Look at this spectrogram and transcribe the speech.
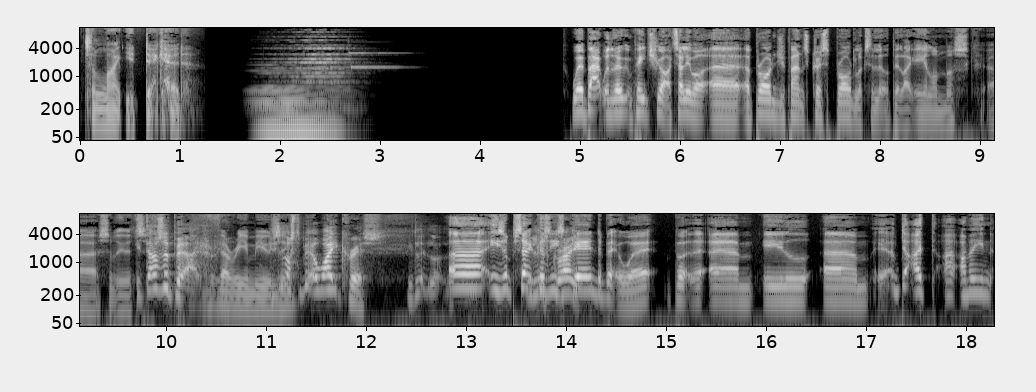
It's a light, you dickhead. We're back with Luke and Pete. I tell you what, uh, abroad in Japan's Chris Broad looks a little bit like Elon Musk. Uh, something He does a bit actually. very amusing. He's lost a bit of weight, Chris. He's li- look- Uh, he's upset because looks he's great. gained a bit of weight, but um, he'll. Um, I, I, I mean,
